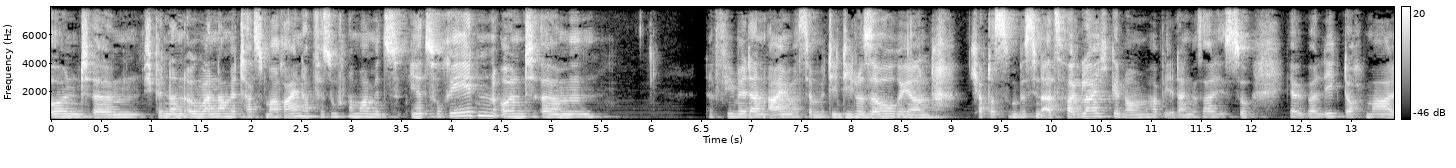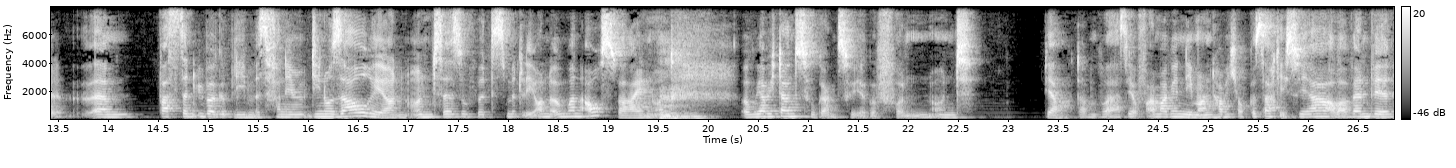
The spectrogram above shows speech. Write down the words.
und ähm, ich bin dann irgendwann nachmittags mal rein, habe versucht nochmal mit ihr zu reden und ähm, da fiel mir dann ein, was ja mit den Dinosauriern. Ich habe das so ein bisschen als Vergleich genommen, habe ihr dann gesagt, ich so, ja überleg doch mal, ähm, was denn übergeblieben ist von den Dinosauriern und äh, so wird es mit Leon irgendwann auch sein. Und mhm. irgendwie habe ich da einen Zugang zu ihr gefunden und ja, dann war sie auf einmal genehm. Und dann habe ich auch gesagt, ich so, ja, aber wenn wir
